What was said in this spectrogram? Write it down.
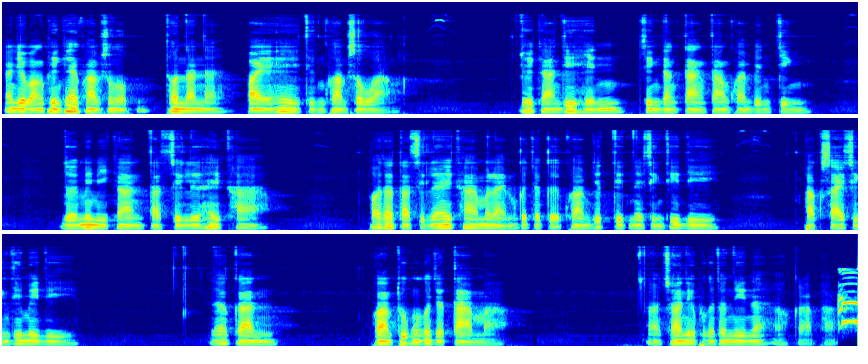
อันจะหวังเพียงแค่ความสงบเท่านั้นนะไปให้ถึงความสว่าง โดยการที่เห็นสิ่งต่างๆ ตามความเป็นจริง โดยไม่มีการตัดสินหรือให้ค่า ราะถ้าตัดสินหรือให้ค่าเมื่อไหร่มันก็จะเกิดความยึดติดในสิ่งที่ดี ผักสายสิ่งที่ไม่ดี แล้วการความทุกข์มันก็จะตามมาชาเนี้เพื่อนเท่านี้นะเอากราบพระ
